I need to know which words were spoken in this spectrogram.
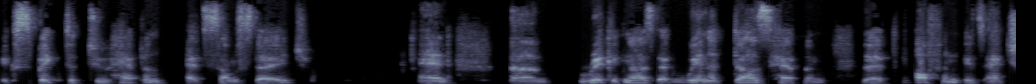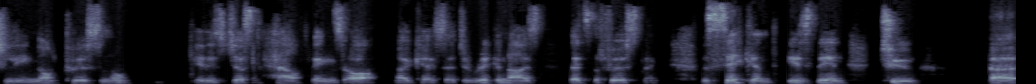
expected to happen at some stage. And um, recognize that when it does happen that often it's actually not personal. It is just how things are. Okay so to recognize that's the first thing. The second is then to, uh,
